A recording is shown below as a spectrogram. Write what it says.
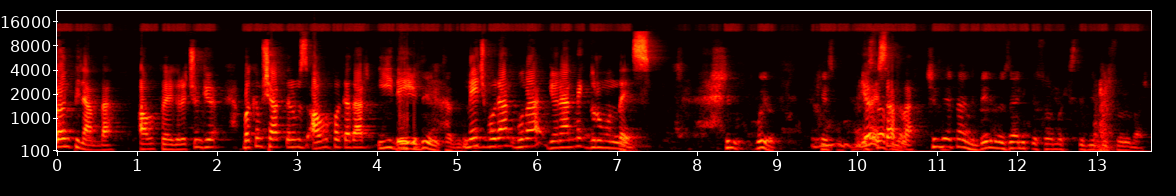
ön planda Avrupa'ya göre. Çünkü bakım şartlarımız Avrupa kadar iyi değil. İyi değil tabii. Mecburen buna yönelmek durumundayız. Şimdi buyurun. Kesme. Yok, estağfurullah. Şimdi efendim benim özellikle sormak istediğim bir soru var.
